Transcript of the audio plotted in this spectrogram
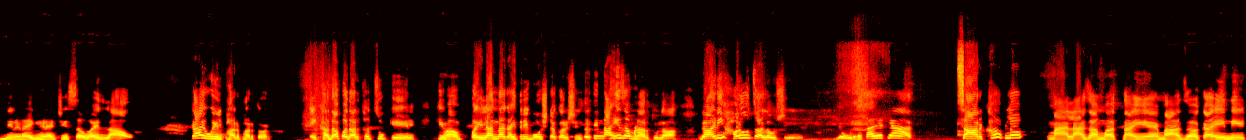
निर्णय घेण्याची सवय लाव. काय होईल फार फार तर? एखादा पदार्थ चुकेल किंवा पहिल्यांदा काहीतरी गोष्ट करशील तर ती नाही जमणार तुला. गाडी हळू चालवशील. एवढं काय त्यात? सारखं आपलं मला जमत नाहीये माझं काही नीट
